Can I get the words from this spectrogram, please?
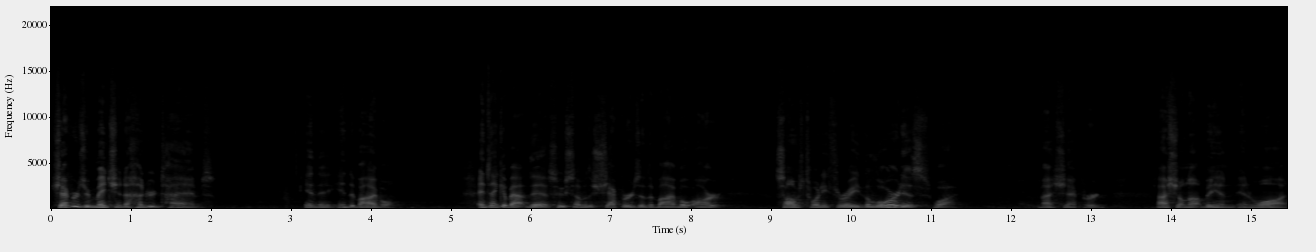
Shepherds are mentioned a hundred times in the, in the Bible. And think about this who some of the shepherds of the Bible are. Psalms 23 The Lord is what? My shepherd. I shall not be in, in want.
